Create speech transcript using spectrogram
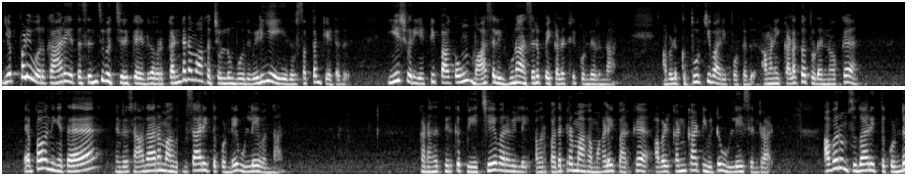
எப்படி ஒரு காரியத்தை செஞ்சு வச்சிருக்க என்று அவர் கண்டனமாக சொல்லும்போது வெளியே ஏதோ சத்தம் கேட்டது. ஈஸ்வரி எட்டி பார்க்கவும் வாசலில் குணா செருப்பை கலற்றி கொண்டிருந்தான். அவளுக்கு தூக்கி வாரி போட்டது. அவனை கலக்கத்துடன் நோக்க எப்போ வந்தீங்க த? என்று சாதாரணமாக விசாரித்து கொண்டே உள்ளே வந்தான். கனகத்திற்கு பேச்சே வரவில்லை. அவர் பதற்றமாக மகளை பார்க்க அவள் கண்காட்டிவிட்டு உள்ளே சென்றாள். அவரும் சுதாரித்து கொண்டு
